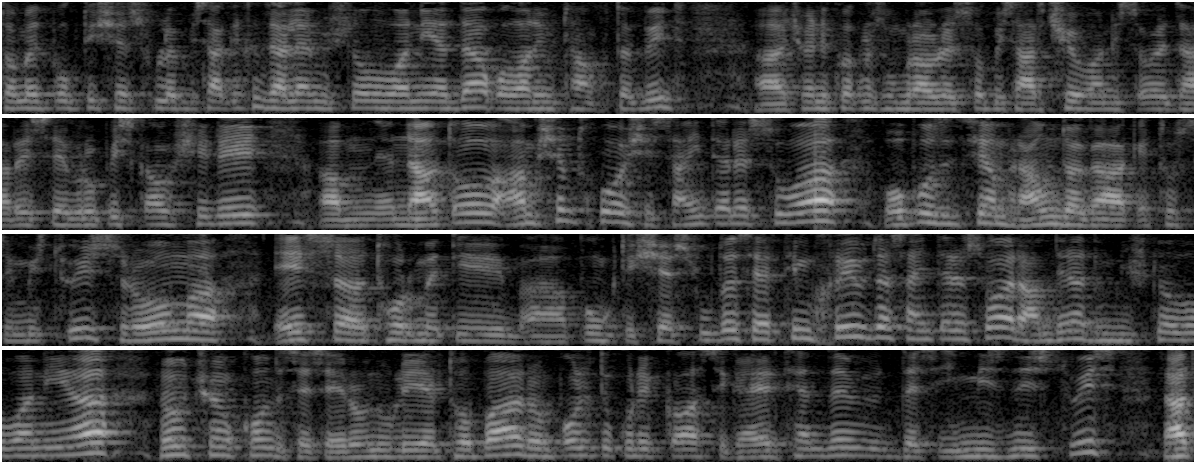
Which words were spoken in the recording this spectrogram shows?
12 პუნქტის შესრულების საკითხი ძალიან მნიშვნელოვანია და ყველანი ვთანხმდებით, ჩვენი ქვეყნის უმრავლესობის არჩევანი სწორედ არის ევროპის კავშირი, ნატო. ამ შემთხვევაში საინტერესოა ოპოზიციამ რა უნდა გააკეთოს იმისთვის, რომ ეს 12 პუნქტი შესრულდეს ერთი მხრივ და საინტერესოა რამდენად მნიშვნელოვანია, რომ ჩვენ გქონდეს ეს ეროვნული ერთობა, რომ პოლიტიკური კლასი გაერთიანდეს იმ მიზნისთვის, რაც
